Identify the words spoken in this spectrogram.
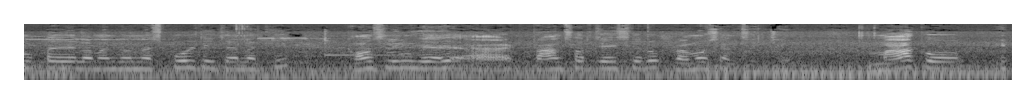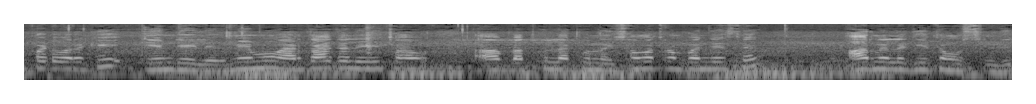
ముప్పై వేల మంది ఉన్న స్కూల్ టీచర్లకి కౌన్సిలింగ్ ట్రాన్స్ఫర్ చేసారు ప్రమోషన్స్ ఇచ్చారు మాకు ఇప్పటి వరకు ఏం చేయలేదు. మేము అర్ధాకలి బతుకులకు ఉన్న ఈ సంవత్సరం పనిచేస్తే ఆరు నెలల జీతం వస్తుంది.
